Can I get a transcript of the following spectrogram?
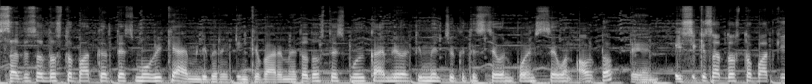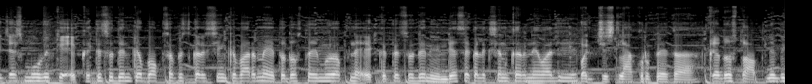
साथ ही साथ दोस्तों, बात करते हैं इस मूवी के एमलीबी रेटिंग के बारे में। तो दोस्तों, इस मूवी का एमलीबी रेटिंग मिल चुकी थी seven point seven out of ten इसी के साथ दोस्तों, बात की जाए इस मूवी के इकतीस दिन के बॉक्स ऑफ़िस कलेक्शन के बारे में तो दोस्तों, ये मूवी अपने इकतीस दिन इंडिया से कलेक्शन करने वाली है। पच्चीस लाख रुपए का। क्या दोस्तों आपने भी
